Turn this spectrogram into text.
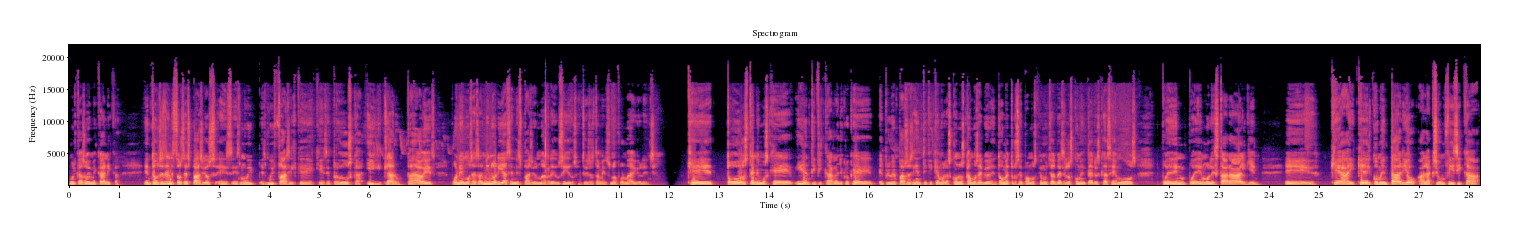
como el caso de mecánica. Entonces en estos espacios es, muy, es muy fácil que, que se produzca. Y claro, cada vez ponemos a esas minorías en espacios más reducidos, entonces eso también es una forma de violencia que todos tenemos que identificarla. Yo creo que el primer paso es identifiquémoslas, conozcamos el violentómetro, sepamos que muchas veces los comentarios que hacemos pueden, pueden molestar a alguien, eh, que hay que el comentario a la acción física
